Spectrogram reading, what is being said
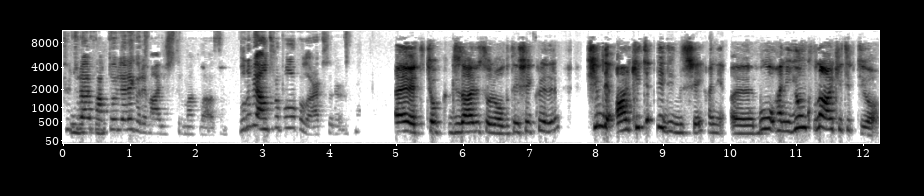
kültürel faktörlere göre mi ayrıştırmak lazım? Bunu bir antropolog olarak soruyorum. Evet, çok güzel bir soru oldu. Teşekkür ederim. Şimdi arketip dediğimiz şey hani e, bu hani Jung buna arketip diyor.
